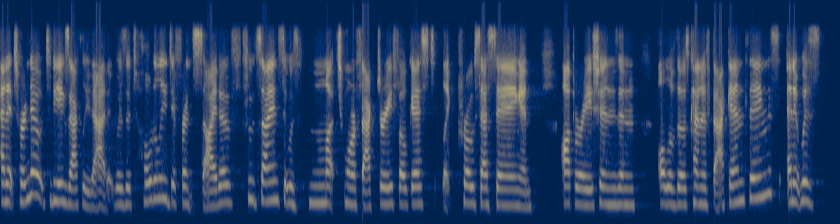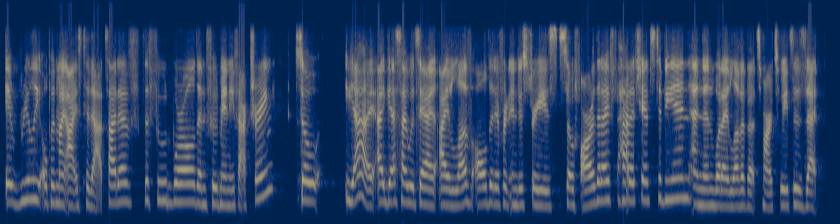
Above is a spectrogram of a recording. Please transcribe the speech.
And it turned out to be exactly that. It was a totally different side of food science. It was much more factory focused, like processing and operations and all of those kind of back end things. And it was, it really opened my eyes to that side of the food world and food manufacturing. So, yeah, I guess I would say I, I love all the different industries so far that I've had a chance to be in. And then what I love about Smart Sweets is that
